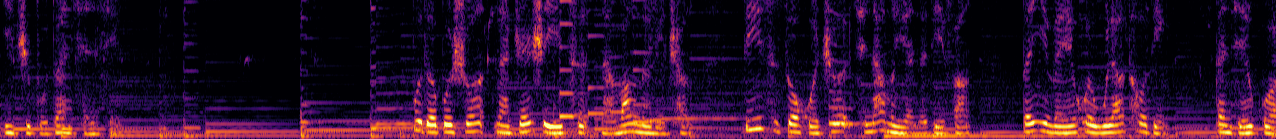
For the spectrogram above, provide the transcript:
一直不断前行。不得不说，那真是一次难忘的旅程。第一次坐火车去那么远的地方，本以为会无聊透顶，但结果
